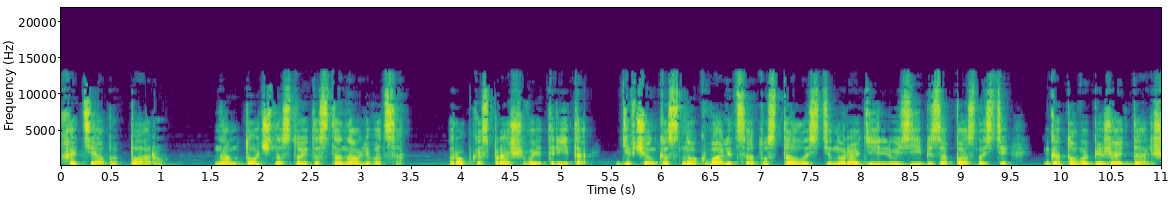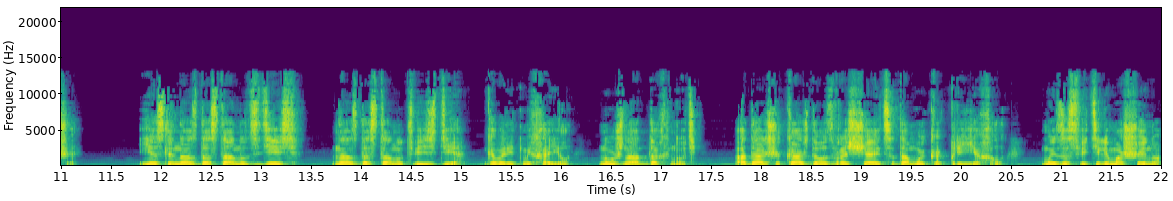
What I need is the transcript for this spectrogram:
Хотя бы пару. «Нам точно стоит останавливаться?» – робко спрашивает Рита. Девчонка с ног валится от усталости, но ради иллюзии безопасности готова бежать дальше. «Если нас достанут здесь, нас достанут везде», – говорит Михаил. «Нужно отдохнуть. А дальше каждый возвращается домой, как приехал. Мы засветили машину,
